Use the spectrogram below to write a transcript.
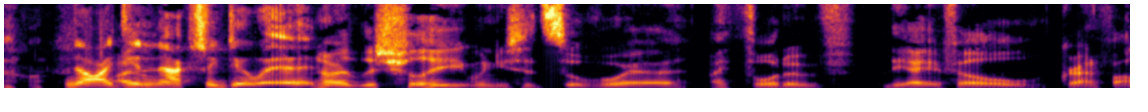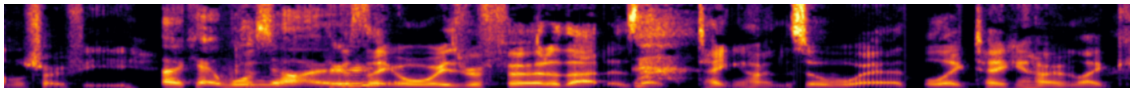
out. No, I I- didn't actually do it. No, literally, when you said silverware, I thought of the AFL Grand Final trophy. Okay, well, Because- no. because they always refer to that as like taking home the silverware or like taking home like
